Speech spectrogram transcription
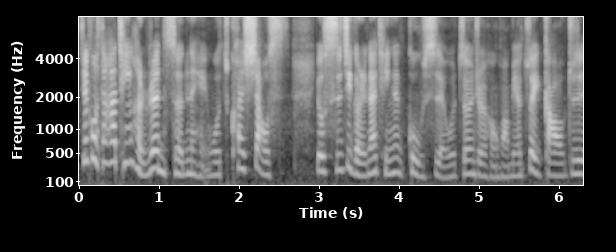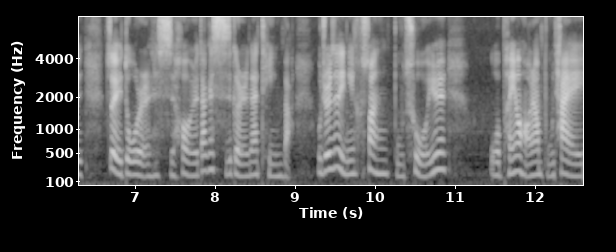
结果大家听很认真呢，我快笑死，有十几个人在听那个故事，我真的觉得很荒谬。最高就是最多人的时候有大概十个人在听吧，我觉得这已经算不错，因为。我朋友好像不太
